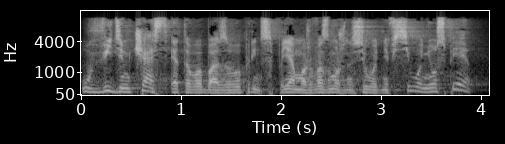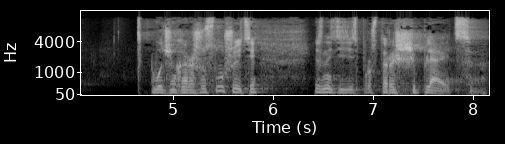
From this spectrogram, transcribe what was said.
увидим часть этого базового принципа. Я, возможно, сегодня всего не успею. Вы очень хорошо слушаете. И знаете, здесь просто расщепляется.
